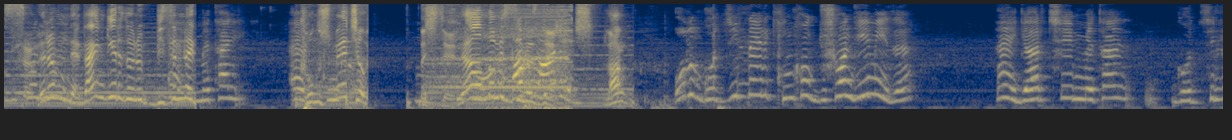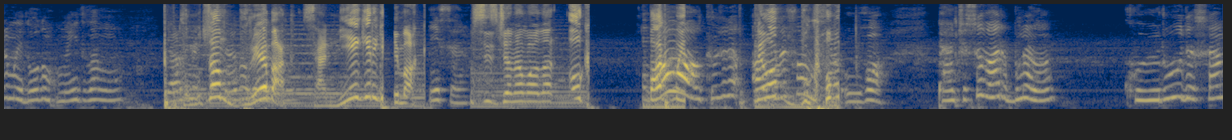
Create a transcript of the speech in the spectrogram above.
Sanırım neden geri dönüp bizimle Metal... Evet. konuşmaya çalıştığını anlamışsınızdır. Şşt, lan Oğlum Godzilla ile King Kong düşman değil miydi? He gerçi Metal Godzilla mıydı oğlum? Neydi lan o? Yardım komutan buraya bak. Sen niye geri bak? Neyse. Siz canavarlar o Bakmayın. Aa kötü de Ne var? arkadaş Bu olmuşlar. Oha. Pençesi var. Bu ne lan? Kuyruğu desem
